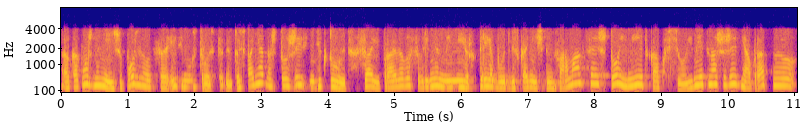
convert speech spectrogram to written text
э, как можно меньше пользоваться этими устройствами. То есть понятно, что жизнь диктует свои правила, современный мир требует бесконечной информации, что имеет, как все, имеет в нашей жизни обратную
